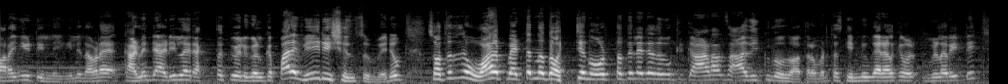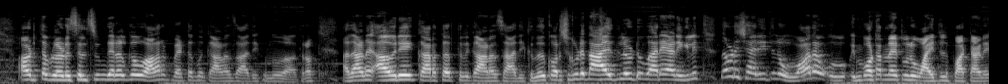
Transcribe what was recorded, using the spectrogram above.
ഉറങ്ങിയിട്ടില്ലെങ്കിൽ നമ്മുടെ കണ്ണിന്റെ അടിയിലുള്ള രക്തക്കുലുകൾക്ക് പല വേരിയേഷൻസും വരും. സോ അത്തരത്തിൽ വളരെ പെട്ടെന്ന് അത് ഒറ്റ നോട്ടത്തിൽ തന്നെ നമുക്ക് കാണാൻ സാധിക്കുന്നു മാത്രം. ഇവിടുത്തെ സ്കിന്നും കാര്യങ്ങളൊക്കെ വിളറിയിട്ട് അവിടുത്തെ ബ്ലഡ് സെൽസും കാര്യങ്ങൾക്ക് വളരെ പെട്ടെന്ന് കാണാൻ സാധിക്കുന്നു മാത്രം. അതാണ് ആ ഒരു കറുത്തരത്തിൽ കാണാൻ സാധിക്കുന്നത്. കുറച്ചും കൂടി താഴത്തിലോട്ട് പറയുകയാണെങ്കിൽ നമ്മുടെ ശരീരത്തിൽ വളരെ ഇമ്പോർട്ടന്റ് ആയിട്ടുള്ള ഒരു വൈറ്റൽ പാർട്ടാണ്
